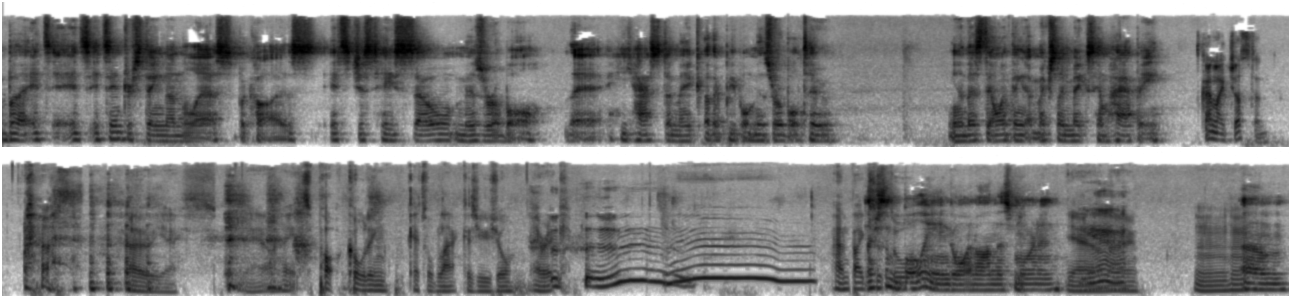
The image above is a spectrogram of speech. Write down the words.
but it's it's it's interesting nonetheless because it's just he's so miserable that he has to make other people miserable too. You know, that's the only thing that actually makes him happy. It's kind of like Justin. oh yes, yeah. I think it's pot calling kettle black as usual. Eric. Handbags There's some door. bullying going on this morning. Yeah. Mm-hmm. Um.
